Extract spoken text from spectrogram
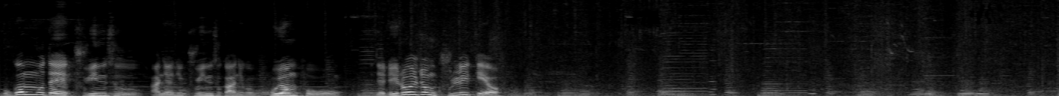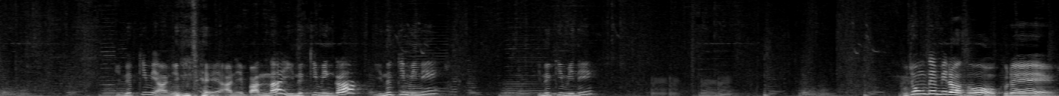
복원 무대 구인수 아니 아니 구인수가 아니고 고연포. 이제 리롤 좀 굴릴게요. 이 느낌이 아닌데 아니 맞나 이 느낌인가 이 느낌이니 이 느낌이니 고정됨이라서 그래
